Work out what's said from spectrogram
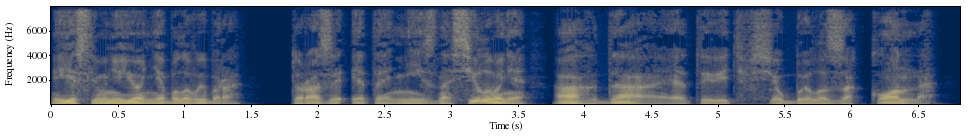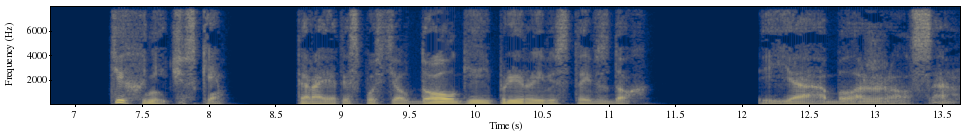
Если у нее не было выбора, то разве это не изнасилование? Ах да, это ведь все было законно. Технически. Тараэт испустил долгий, прерывистый вздох. Я облажался.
